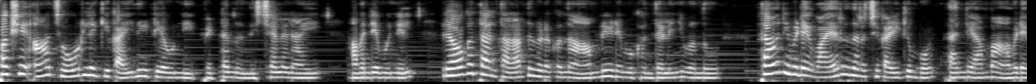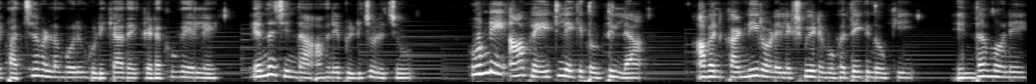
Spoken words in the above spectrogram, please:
പക്ഷെ ആ ചോറിലേക്ക് കൈനീട്ടിയ ഉണ്ണി പെട്ടെന്ന് നിശ്ചലനായി. അവന്റെ മുന്നിൽ രോഗത്താൽ തളർന്നു കിടക്കുന്ന അമ്മയുടെ മുഖം തെളിഞ്ഞു വന്നു. താൻ ഇവിടെ വയറു നിറച്ച് കഴിക്കുമ്പോൾ തന്റെ അമ്മ അവിടെ പച്ചവെള്ളം പോലും കുടിക്കാതെ കിടക്കുകയല്ലേ എന്ന ചിന്ത അവനെ പിടിച്ചൊളിച്ചു. ഉണ്ണി ആ പ്ലേറ്റിലേക്ക് തൊട്ടില്ല. അവൻ കണ്ണീരോടെ ലക്ഷ്മിയുടെ മുഖത്തേക്ക് നോക്കി. എന്താ മോനെ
